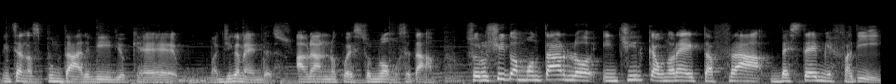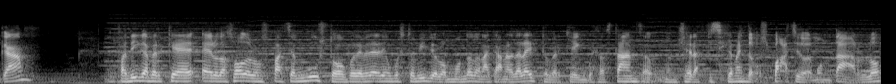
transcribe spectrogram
iniziando a spuntare video che magicamente avranno questo nuovo setup. Sono riuscito a montarlo in circa un'oretta fra bestemmie e fatica, Fatica perché ero da solo in uno spazio angusto, come potete vedere in questo video l'ho montato una camera da letto perché in questa stanza non c'era fisicamente lo spazio dove montarlo.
